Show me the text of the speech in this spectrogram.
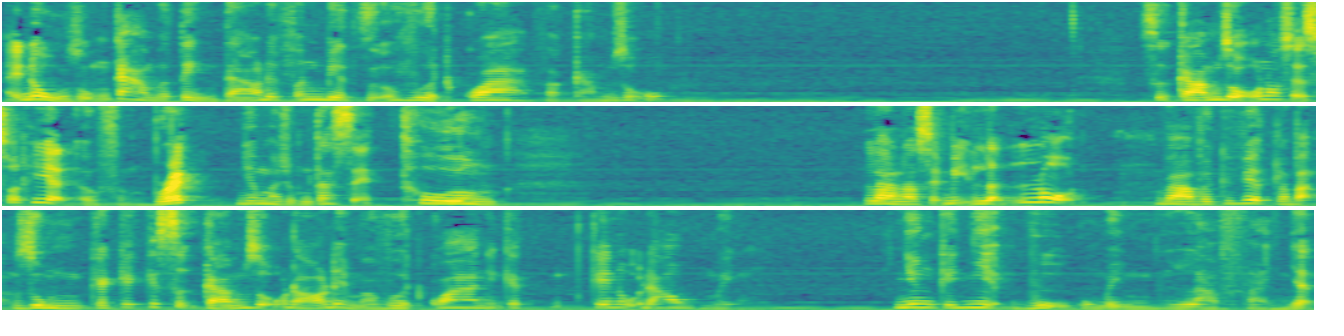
Hãy đủ dũng cảm và tỉnh táo để phân biệt giữa vượt qua và cám dỗ. Sự cám dỗ nó sẽ xuất hiện ở phần break, nhưng mà chúng ta sẽ thường là nó sẽ bị lẫn lộn vào với cái việc là bạn dùng cái cái cái sự cám dỗ đó để mà vượt qua những cái cái nỗi đau của mình. Nhưng cái nhiệm vụ của mình là phải nhận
